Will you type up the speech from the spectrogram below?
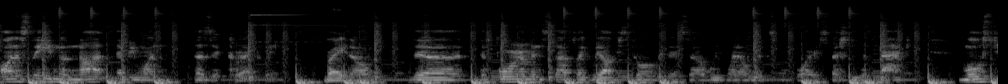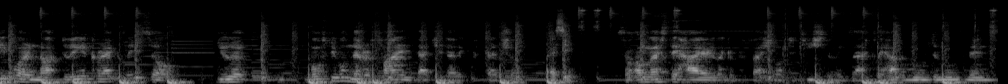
honestly, no- not everyone does it correctly. Right. You know, the the form and stuff. Like we obviously go over this. Uh, we went over this before, especially with back. Most people are not doing it correctly, so you most people never find that genetic potential. I see. So unless they hire like a professional to teach them exactly how to move the movements,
